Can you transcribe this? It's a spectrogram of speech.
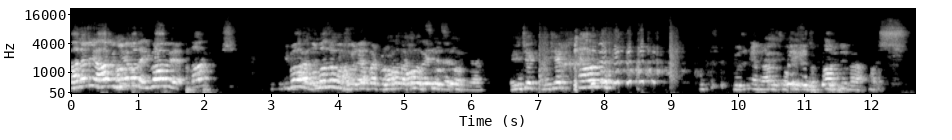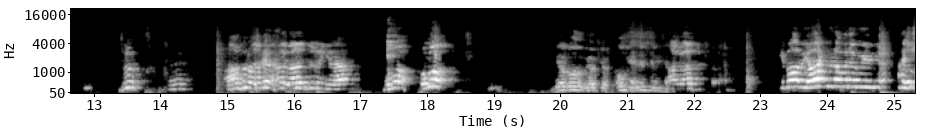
Bana ne abi niye bana İbo abi? Lan. İbo abi olmaz ama Abi böyle. su, su. ya. Elini çek, elini çek. Abi. Gözüm yanıyor abi çok. Abi dur. Dur. Abi dur abi. Abi az durun ya. Baba, baba. Yok oğlum yok yok. Oğlum yerleri temizle. Abi az dur. İbo abi yavaş dur amına koyayım ya. Ay.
